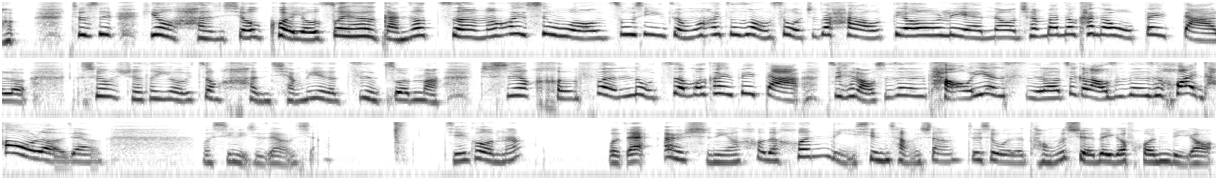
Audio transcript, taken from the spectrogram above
就是又很羞愧，有罪恶感，说怎么会是我？朱心怡怎么会做这种事？我觉得好丢脸哦！全班都看到我被打了，可是我觉得有一种很强烈的自尊嘛，就是要很愤怒，怎么可以被打？这些老师真的是讨厌死了，这个老师真的是坏透了，这样，我心里是这样想。结果呢？我在二十年后的婚礼现场上，就是我的同学的一个婚礼哦。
